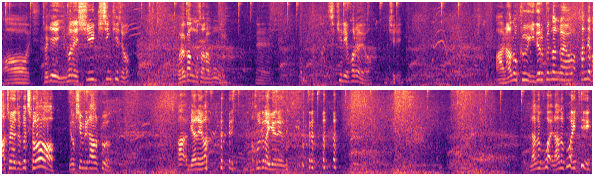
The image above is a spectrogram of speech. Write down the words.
어, 저게 이번에 신, 신캐죠. 월광무사라고, 예. 스킬이 화려해요, 확실히. 아, 라노크 이대로 끝난가요? 한 대 맞춰야죠, 그쵸? 역시 우리 라노크. 아, 미안해요. 아, 호두가 이겨야 되는데. 라노크, 화, 라노크 화이팅!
